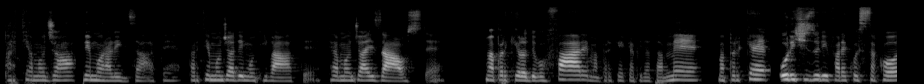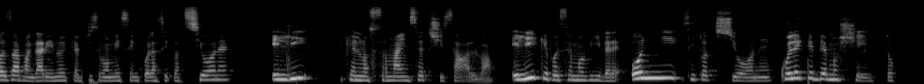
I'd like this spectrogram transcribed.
partiamo già demoralizzate, partiamo già demotivate, siamo già esauste. Ma perché lo devo fare? Ma perché è capitato a me? Ma perché ho deciso di fare questa cosa? Magari noi che ci siamo messi in quella situazione. E lì che il nostro mindset ci salva. È lì che possiamo vivere ogni situazione, quelle che abbiamo scelto,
